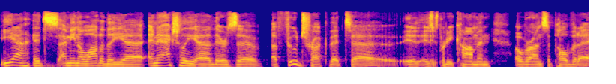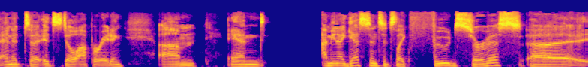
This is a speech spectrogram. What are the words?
Yeah, it's. I mean, a lot of the, uh, and actually, uh, there's a, a food truck that uh, is, is pretty common over on Sepulveda, and it uh, it's still operating. Um, and I mean, I guess since it's like food service, uh,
